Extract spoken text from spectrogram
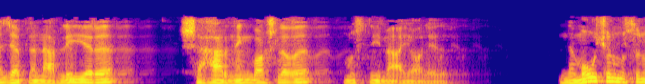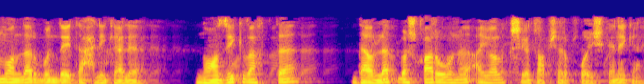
Ajablanarli yeri shaharning boshlig'i muslima ayol edi. Nima uchun musulmonlar bunday tahlikali nozik vaqtda davlat boshqaruvini ayol kishiga topshirib qo'yishgan ekan?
